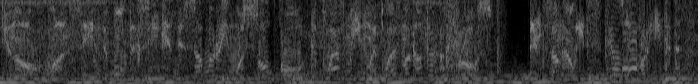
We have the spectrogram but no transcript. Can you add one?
You know, once in the Baltic Sea, the submarine was so cold, the plasma in my plasma cutter froze. And somehow it's still overheated.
